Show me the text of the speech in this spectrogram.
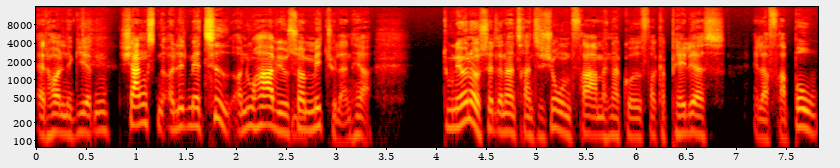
at holdene giver den chancen og lidt mere tid, og nu har vi jo så Midtjylland her. Du nævner jo selv den her transition fra, at man har gået fra Capellas, eller fra Bo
